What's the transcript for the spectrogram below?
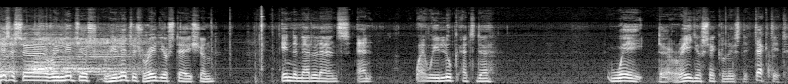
This is a religious religious radio station in the Netherlands and when we look at the way the radio signal is detected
